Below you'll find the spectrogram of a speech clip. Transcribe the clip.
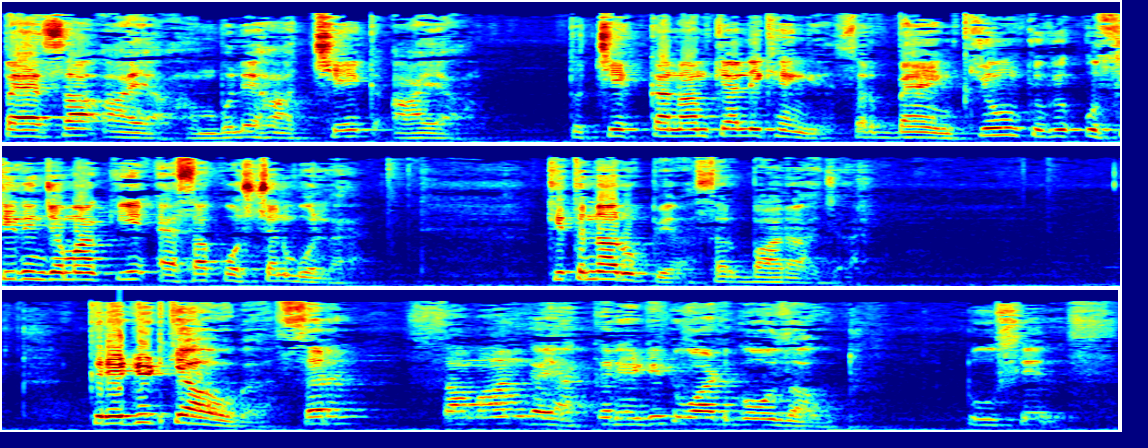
पैसा आया। हम बोले हाँ चेक आया। तो चेक का नाम क्या लिखेंगे? Sir, bank. क्यों? क्योंकि उसी दिन जमा किए, ऐसा क्वेश्चन बोला है। कितना रुपया? सर, बारह हज़ार। क्रेडिट क्या होगा? सर, सामान गया। Credit what goes out. To sales.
